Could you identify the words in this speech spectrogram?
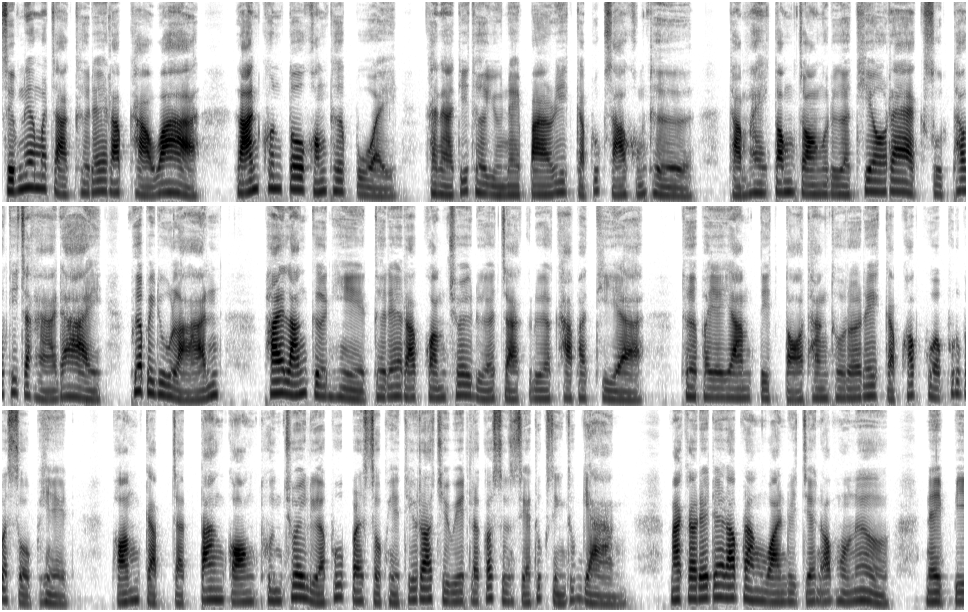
สืบเนื่องมาจากเธอได้รับข่าวว่าหลานคนโตของเธอป่วย ขณะที่เธออยู่ในปารีสกับลูกสาวของเธอ ทำให้ต้องจองเรือเที่ยวแรกสุดเท่าที่จะหาได้ เพื่อไปดูหลาน ภายหลังเกิดเหตุเธอได้รับความช่วยเหลือจากเรือคาพาเทีย เธอพยายามติดต่อทางโทรเลขกับครอบครัวผู้ประสบเหตุ พร้อมกับจัดตั้งกองทุนช่วยเหลือผู้ประสบเหตุที่รอดชีวิต และก็สูญเสียทุกสิ่งทุกอย่าง มาร์กาเร็ตได้รับรางวัล Regent of Honor ในปี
